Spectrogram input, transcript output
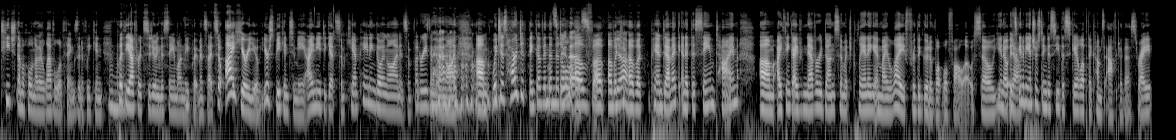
teach them a whole nother level of things and if we can put mm-hmm. the efforts to doing the same on the equipment side. So i hear you. You're speaking to me. I need to get some campaigning going on and some fundraising going on um, which is hard to think of in the Let's middle of of, of, a, Yeah. of a pandemic and at the same time um, i think i've never done so much planning in my life for the good of what will follow so you know it's Yeah. going to be interesting to see the scale up that comes after this right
